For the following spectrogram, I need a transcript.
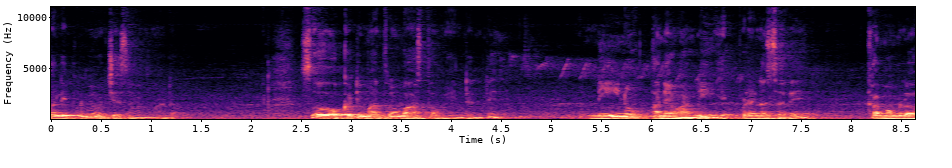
మళ్ళీ ఇప్పుడు మేము వచ్చేసాం అనమాట సో ఒకటి మాత్రం వాస్తవం ఏంటంటే నేను అనేవాడిని ఎప్పుడైనా సరే ఖమ్మంలో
